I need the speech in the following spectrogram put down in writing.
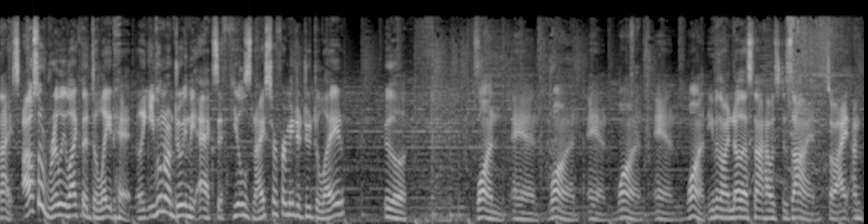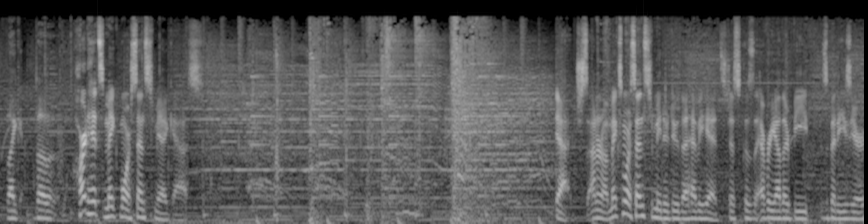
nice. I also really like the delayed hit. Like, even when I'm doing the X, it feels nicer for me to do delayed. Do one and one and one and one, even though I know that's not how it's designed. So I, I'm like, the hard hits make more sense to me, I guess. Yeah, just, I don't know. It makes more sense to me to do the heavy hits just because every other beat is a bit easier.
